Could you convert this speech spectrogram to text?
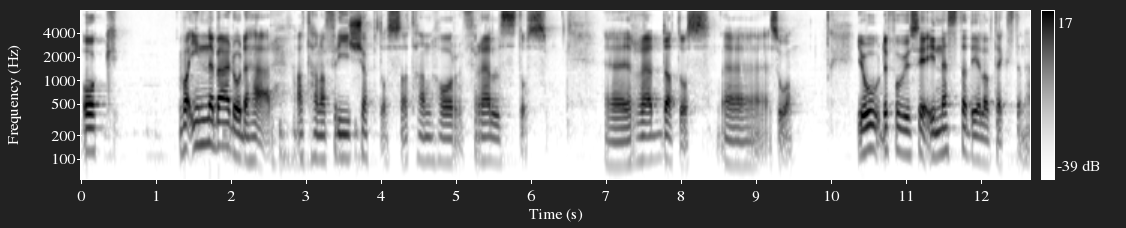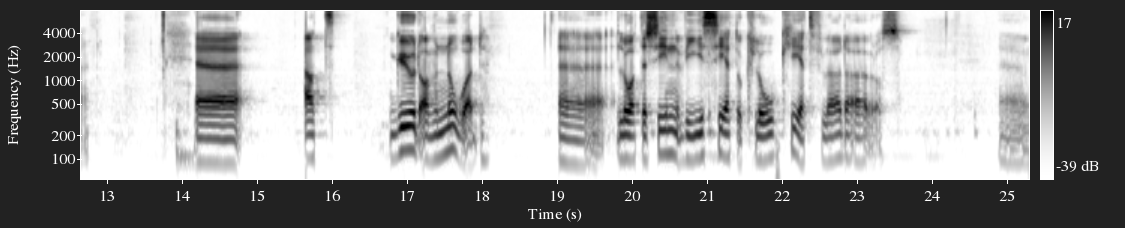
Och vad innebär då det här? Att han har friköpt oss, att han har frälst oss, eh, räddat oss. Eh, så. Jo, det får vi se i nästa del av texten här. Eh, att Gud av nåd eh, låter sin vishet och klokhet flöda över oss. Eh,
